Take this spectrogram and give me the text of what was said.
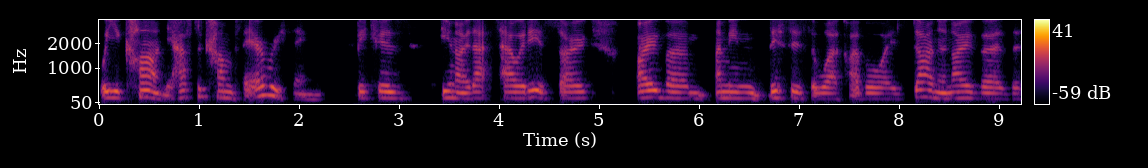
well, you can't. You have to come for everything because you know that's how it is so over i mean this is the work i've always done and over the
